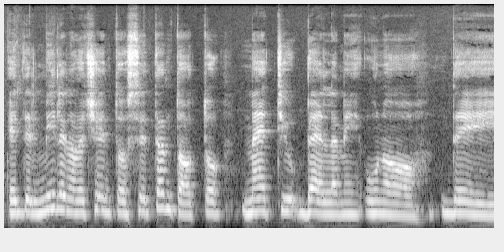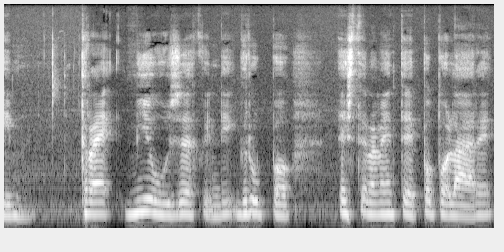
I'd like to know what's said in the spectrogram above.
e del 1978 Matthew Bellamy, uno dei tre Muse, quindi gruppo estremamente popolare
